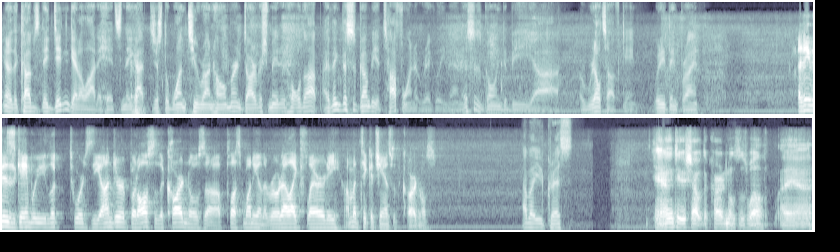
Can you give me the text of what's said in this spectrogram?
you know the Cubs they didn't get a lot of hits and they got just the one two run homer and Darvish made it hold up. I think this is going to be a tough one at Wrigley, man. This is going to be uh, a real tough game. What do you think, Brian? I think this is a game where you look towards the under, but also the Cardinals uh, plus money on the road. I like Flaherty. I'm gonna take a chance with the Cardinals. How about you, Chris? Yeah, I'm gonna take a shot with the Cardinals as well. I uh,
